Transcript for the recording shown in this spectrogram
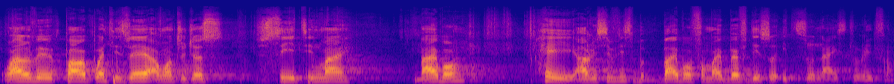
While the PowerPoint is there, I want to just see it in my Bible. Hey, I received this Bible for my birthday, so it's so nice to read from.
